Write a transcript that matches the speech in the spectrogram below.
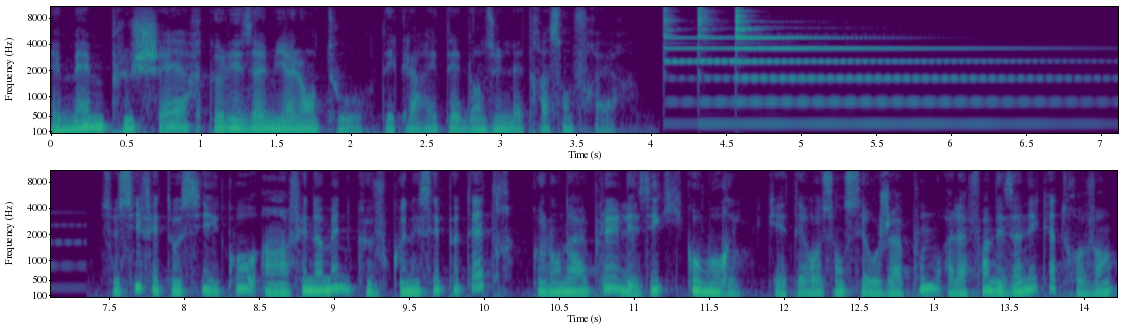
est même plus cher que les amis alentours, déclarait-elle dans une lettre à son frère. Ceci fait aussi écho à un phénomène que vous connaissez peut-être, que l'on a appelé les ikikomori, qui a été recensé au Japon à la fin des années 80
